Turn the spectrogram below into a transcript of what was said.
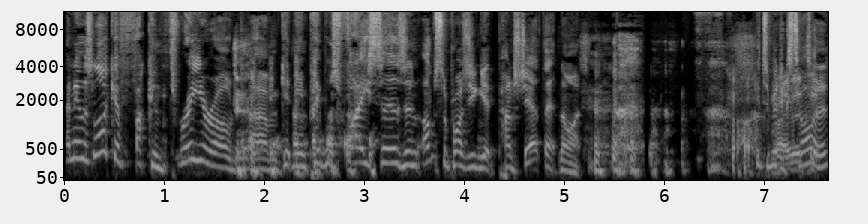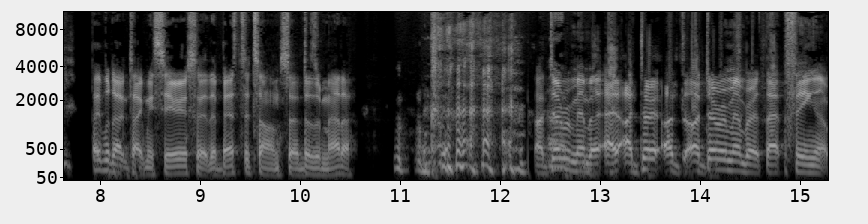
And he was like a fucking three year old um, getting in people's faces. And I'm surprised you can get punched out that night. It's a bit Mate, that's excited. People don't take me seriously at the best of times, so it doesn't matter. I do remember. I, I do. I, I do remember at that thing uh,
